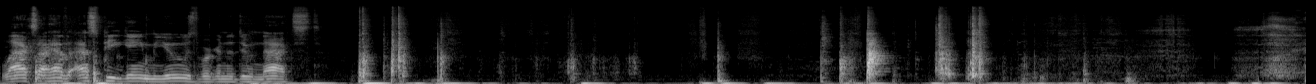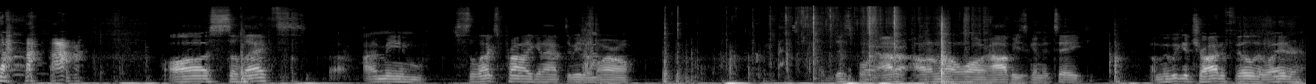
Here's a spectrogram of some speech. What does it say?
Lax, I have SP game used. We're going to do next. uh, select. I mean, select's probably gonna have to be tomorrow. At this point, I don't. I don't know how long hobby's gonna take. I mean, we could try to fill it later.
